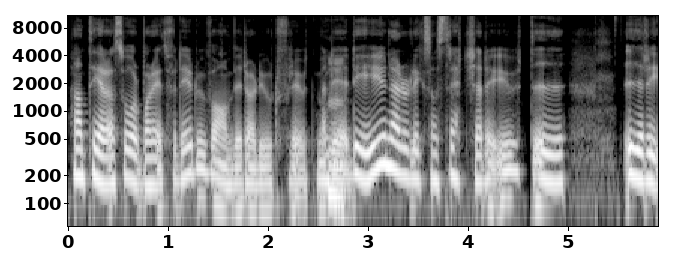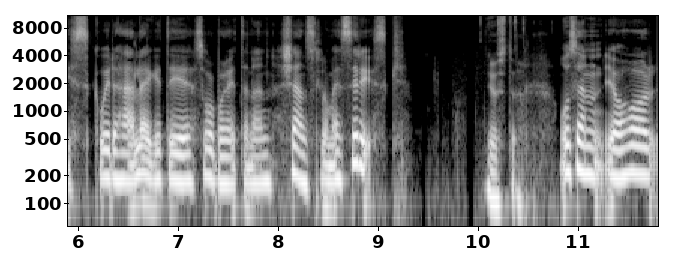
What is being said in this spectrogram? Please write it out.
hantera sårbarhet, för det är du van vid, det har du gjort förut. Men mm. det, det, är ju när du liksom stretchar dig ut i i risk och i det här läget är sårbarheten en känslomässig risk. Just det. Och sen jag har,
